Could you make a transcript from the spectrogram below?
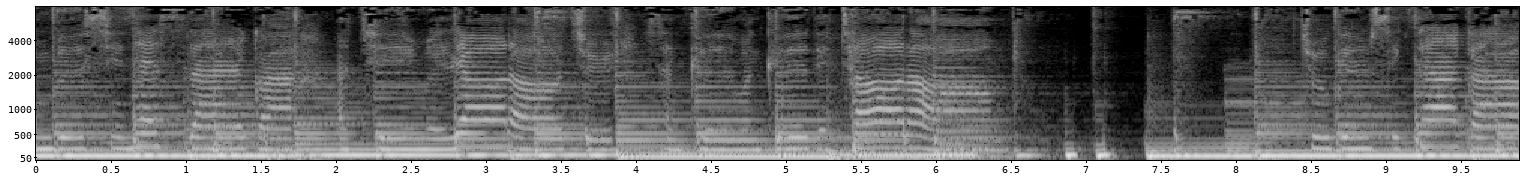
눈부신 햇살과 아침을 열어줄 상큼한 그대처럼. 조금씩 다가와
